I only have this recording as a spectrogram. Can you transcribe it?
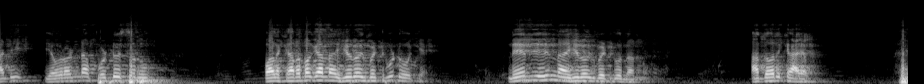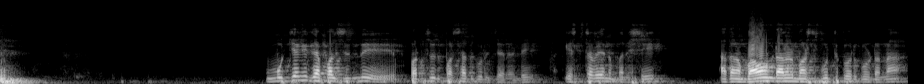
అంటే ఎవరన్నా ప్రొడ్యూసరు వాళ్ళ కర్మగా నా హీరోకి పెట్టుకుంటే ఓకే. నేను చేసి నా హీరోకి పెట్టుకున్నాను. అంతవరకు ఖాయం. ముఖ్యంగా చెప్పాల్సింది పరచూరి ప్రసాద్ గురించేనండి. ఇష్టమైన మనిషి. అతను బాగుండాలని మనస్ఫూర్తి కోరుకుంటున్నా.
